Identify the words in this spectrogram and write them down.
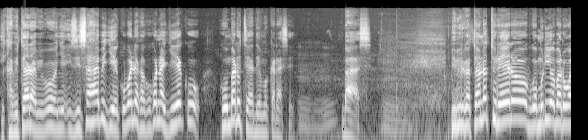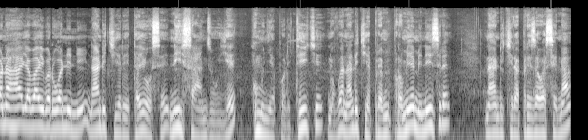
ikaba itarabibonye. Izi saha bigiye kuboneka kuko nagiye ku mbarutso ya demokarasi. Mhm. basi bibiri gatandatu rero ubwo muri iyo baruwa naha yabaye ibaruwa nini nandikiye leta yose nisanzuye nk'umunyepolitike. Ni ukuvuga nandikiye premier ministre nandikira perezida wa sena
